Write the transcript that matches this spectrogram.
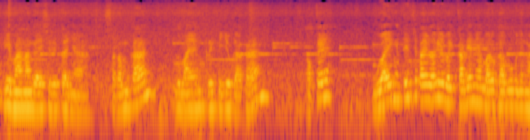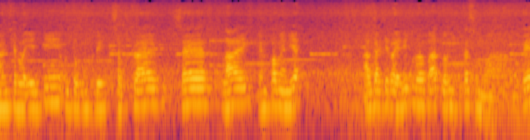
gimana guys ceritanya serem kan lumayan creepy juga kan? Oke gua ingetin sekali lagi bagi kalian yang baru gabung dengan channel ini untuk klik subscribe share like and comment ya. Agar channel ini bermanfaat bagi kita semua oke?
